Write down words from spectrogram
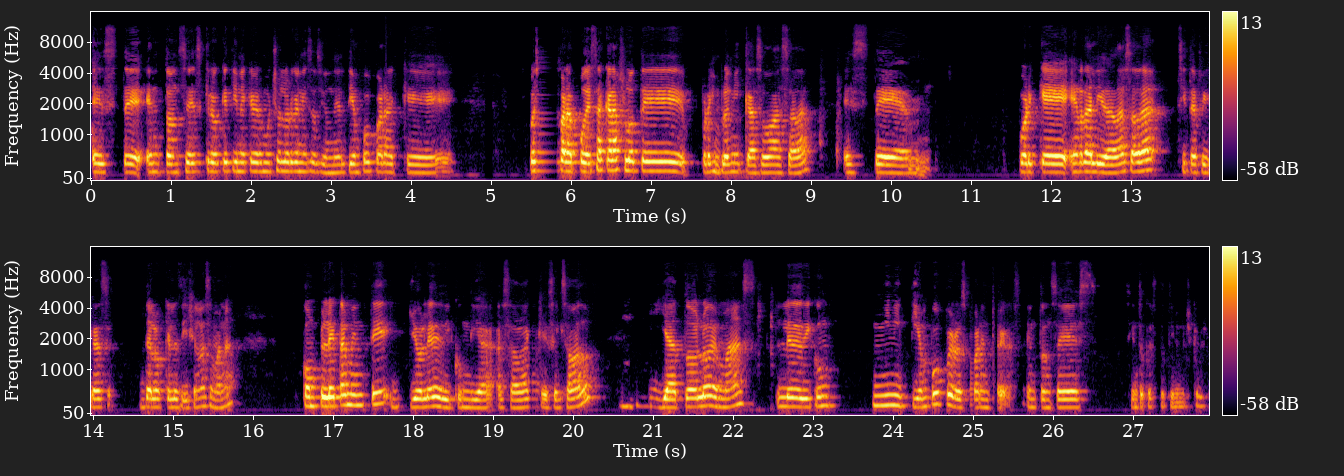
Este, entonces creo que tiene que ver mucho la organización del tiempo para que, pues para poder sacar a flote, por ejemplo en mi caso, Asada, este, porque en realidad Asada, si te fijas de lo que les dije en la semana, completamente yo le dedico un día a Asada, que es el sábado, y ya todo lo demás le dedico un mini tiempo, pero es para entregas. Entonces, siento que esto tiene mucho que ver,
